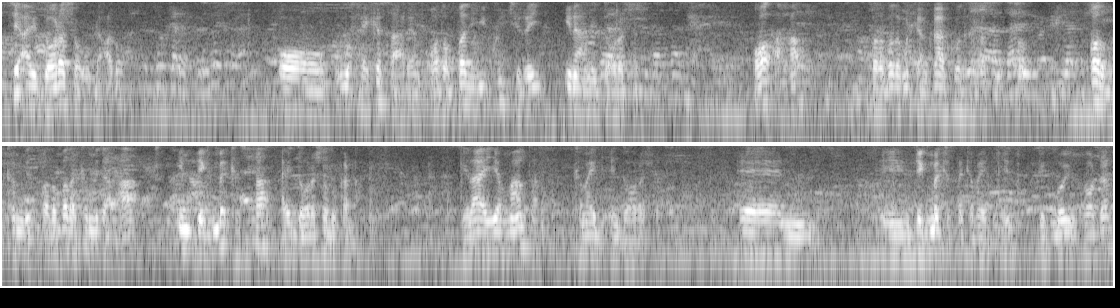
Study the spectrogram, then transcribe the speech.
si ay doorasha u dhacdo oo waxay ka saareen qodobadii ku jiray inaanay doorasha oo ahaa qodobada markaan qaarkood ka xasuusto qodob ka qodobada ka mid ahaa in degme kasta ay doorashadu ka dhacdo. Ilaa iyo maanta kamay dhicin doorasho degmo kasta kamay dhicin degmooyinka oo dhan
